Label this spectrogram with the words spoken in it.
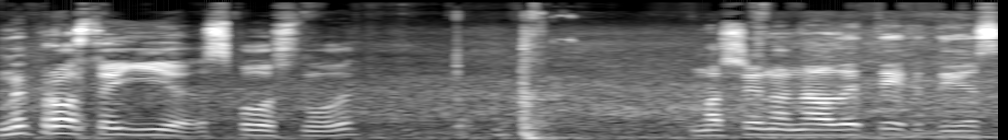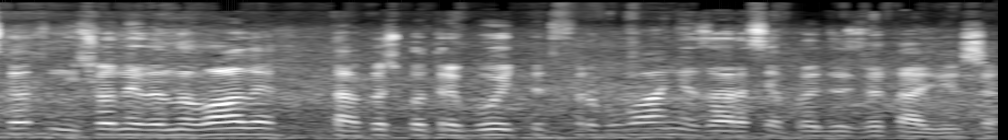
Ми просто її сполоснули. Машина на литих дисках, нічого не вимивали, також потребують підфарбування. Зараз я пройдусь детальніше.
